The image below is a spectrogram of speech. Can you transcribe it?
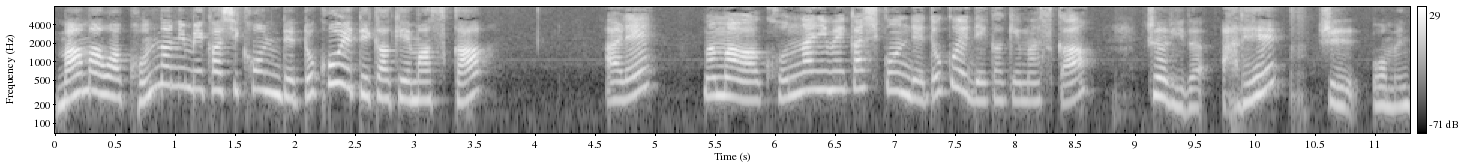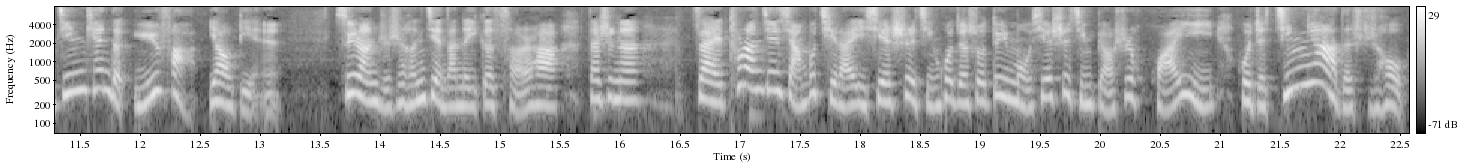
ママはこんなにめかし込んでどこへ出かけますか？あれ、ママはこんなにめかし込んでどこへ出かけますか？这里的あれ是我们今天的语法要点，虽然只是很简单的一个词儿哈，但是呢。在突然间想不起来一些事情，或者说对某些事情表示怀疑或者惊讶的时候，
